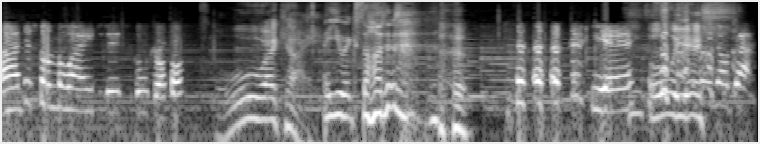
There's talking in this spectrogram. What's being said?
Uh, just on the way to do school drop off. Oh, okay. Are you excited? Yeah. Oh, yes. Not that.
